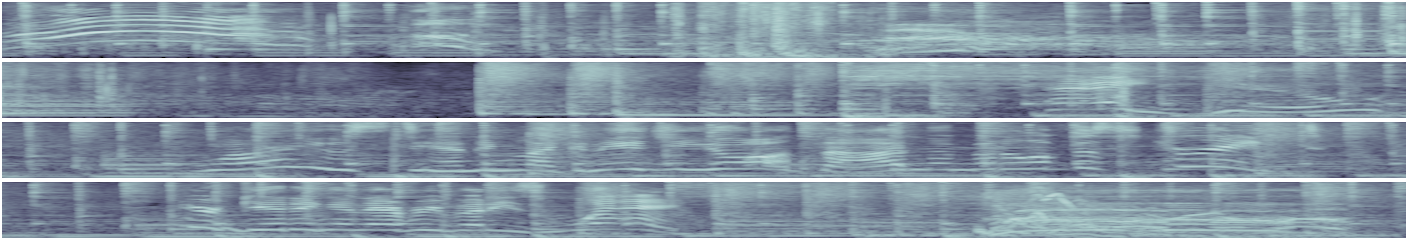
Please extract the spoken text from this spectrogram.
Ah! Hey, you! Why are you standing like an idiota in the middle of the street? You're getting in everybody's way!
